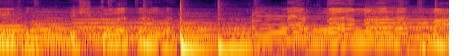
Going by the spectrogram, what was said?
Hívlak és követellek Mert nem lehet már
